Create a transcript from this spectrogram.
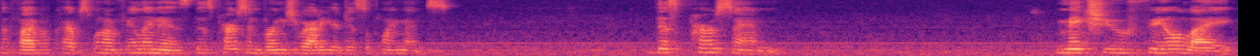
The Five of Cups. What I'm feeling is this person brings you out of your disappointments. This person makes you feel like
